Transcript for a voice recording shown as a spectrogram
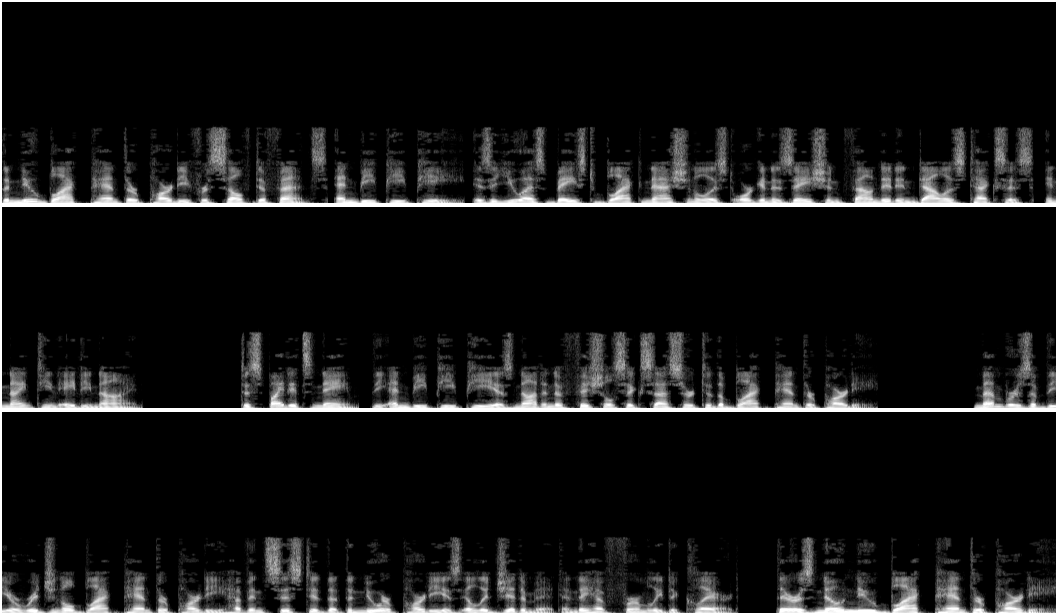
The New Black Panther Party for Self-Defense is a U.S.-based black nationalist organization founded in Dallas, Texas, in 1989. Despite its name, the NBPP is not an official successor to the Black Panther Party. Members of the original Black Panther Party have insisted that the newer party is illegitimate and they have firmly declared, "...there is no new Black Panther Party."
